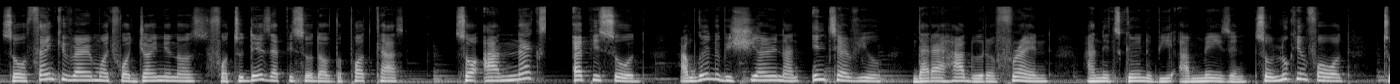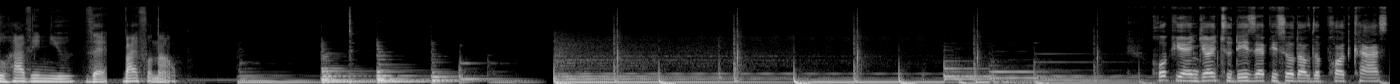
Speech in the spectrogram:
So, thank you very much for joining us for today's episode of the podcast. So, our next episode, I'm going to be sharing an interview that I had with a friend, and it's going to be amazing. So, looking forward to having you there. Bye for now. Hope you enjoyed today's episode of the podcast.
